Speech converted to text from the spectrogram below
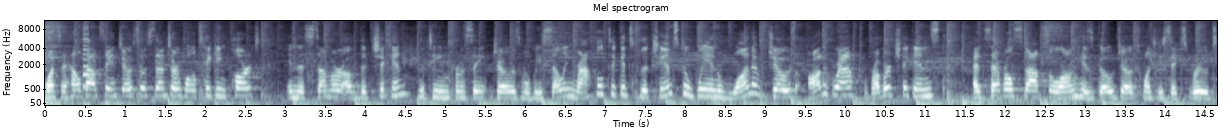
Want to help out St. Joseph Center while taking part in the Summer of the Chicken? The team from St. Joe's will be selling raffle tickets for the chance to win one of Joe's autographed rubber chickens at several stops along his Go Joe 26 route.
